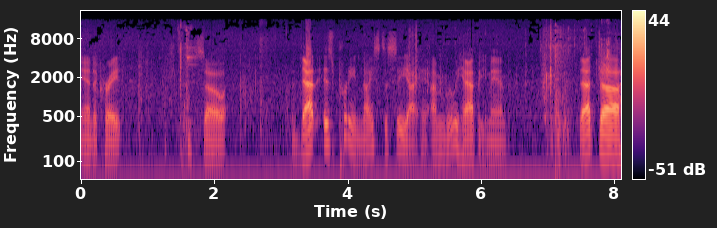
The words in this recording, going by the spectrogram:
And a crate. So, that is pretty nice to see. I, I'm really happy, man. That, uh,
